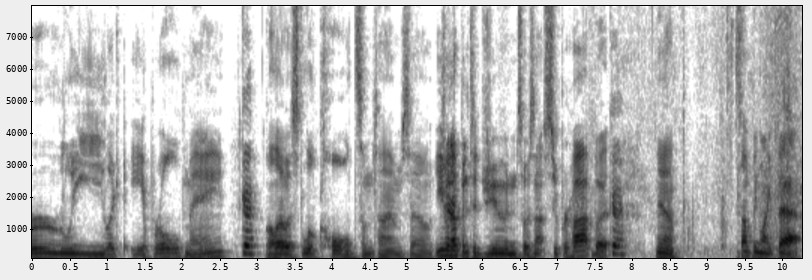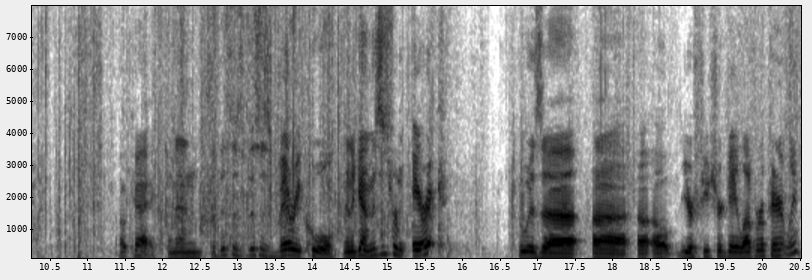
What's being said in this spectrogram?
early like april may Okay. Although it's a little cold sometimes, so even Sure. up into June, so it's not super hot, but Okay. yeah, something like that. Okay, and then so this is this is very cool, and again, this is from Eric, who is uh uh, uh, uh your future gay lover apparently.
